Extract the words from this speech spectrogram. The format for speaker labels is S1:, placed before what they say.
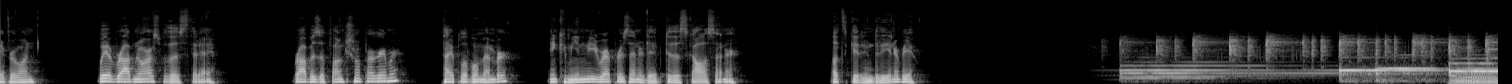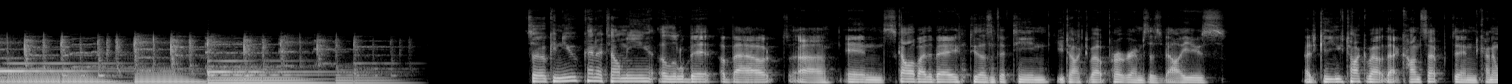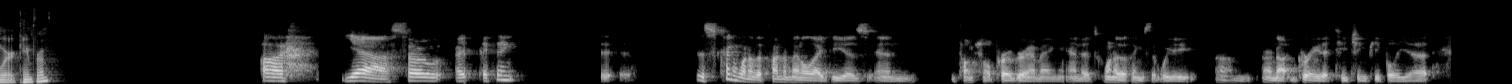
S1: Everyone. We have Rob Norris with us today. Rob is a functional programmer, type level member, and community representative to the Scala Center. Let's get into the interview. So, can you kind of tell me a little bit about uh, in Scala by the Bay 2015? You talked about programs as values. Uh, can you talk about that concept and kind of where it came from?
S2: Uh, yeah. So, I, I think uh, this is kind of one of the fundamental ideas in functional programming, and it's one of the things that we um, are not great at teaching people yet.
